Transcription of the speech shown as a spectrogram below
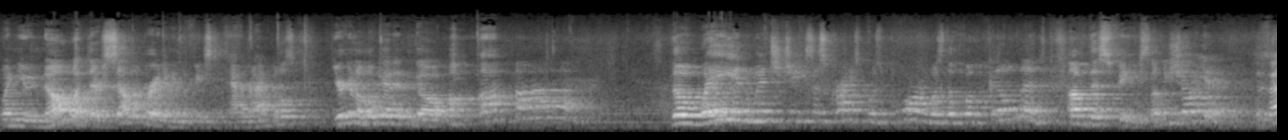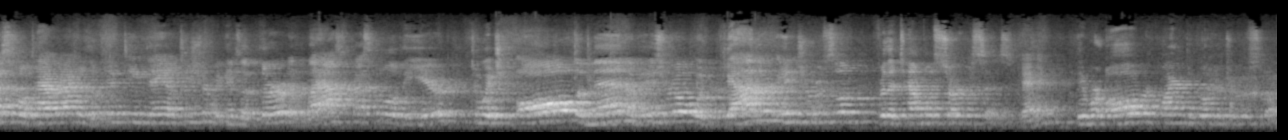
When you know what they're celebrating in the Feast of Tabernacles, you're going to look at it and go, oh. The way in which Jesus Christ was born was the fulfillment of this feast. Let me show you. The Festival of Tabernacles, the 15th day of Tishri, begins the third and last festival of the year, to which all the men of Israel would gather in Jerusalem for the temple services. Okay? They were all required to go to Jerusalem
